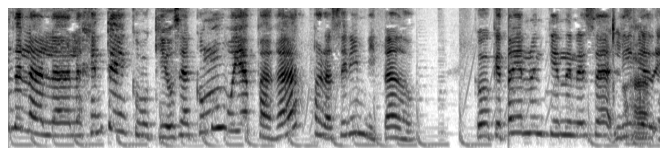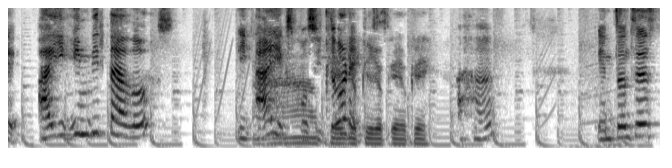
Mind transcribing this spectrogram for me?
onda la, la, la gente, como que, o sea, ¿cómo voy a pagar para ser invitado? Como que todavía no entienden esa línea Ajá. de hay invitados y hay Ah, expositores. Ok, ok, ok. Ajá. Entonces,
